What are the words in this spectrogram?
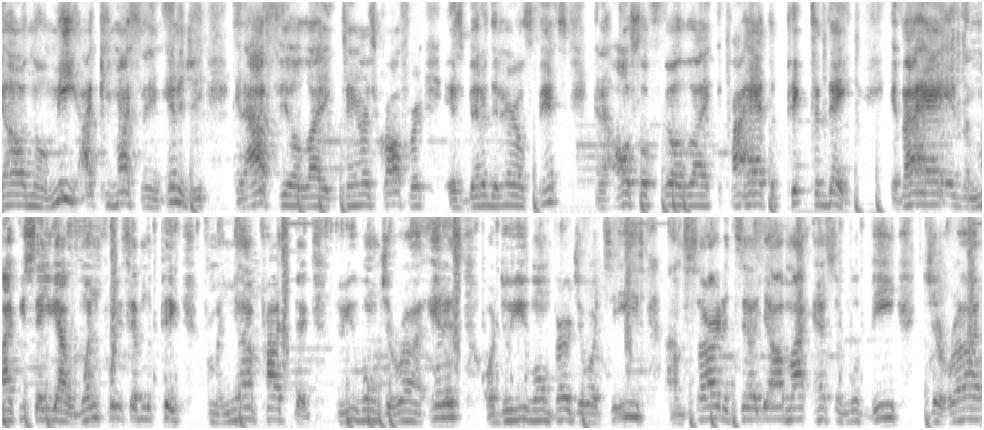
y'all know me. I keep my same energy, and I feel like Terence Crawford is better than Errol Spence. And I also feel like if I had to pick today, if I had the Mike, you say you got 147 to pick from a young prospect, do you want Jaron Ennis or do you want Vergil Ortiz? I'm sorry to tell y'all, my answer would be Jaron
